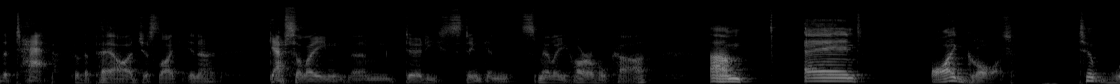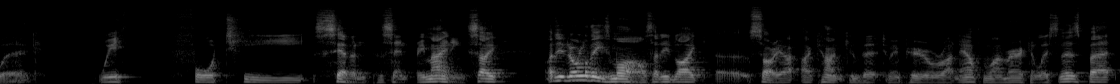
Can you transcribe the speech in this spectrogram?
the tap for the power, just like in a gasoline, um, dirty, stinking, smelly, horrible car. Um, and I got to work with 47% remaining. So I did all of these miles. I did like, uh, sorry, I, I, can't convert to Imperial right now for my American listeners, but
